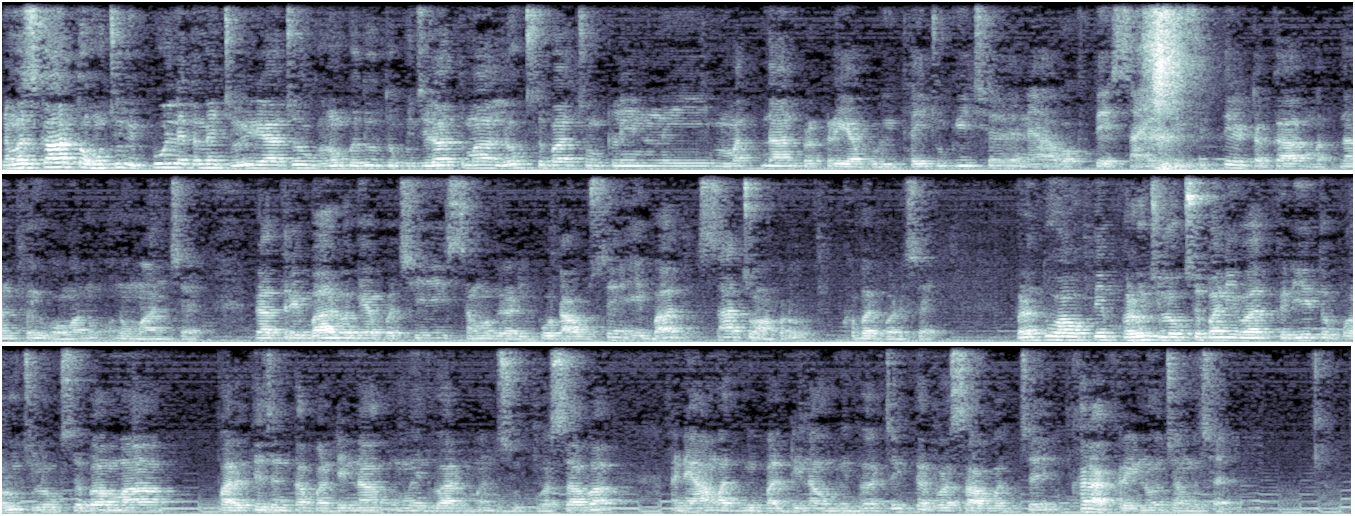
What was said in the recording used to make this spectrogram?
નમસ્કાર, તો હું છું વિપુલ ને તમે જોઈ રહ્યા છો ઘણું બધું. તો ગુજરાતમાં લોકસભા ચૂંટણીની મતદાન પ્રક્રિયા પૂરી થઈ ચૂકી છે અને આ વખતે સાહીઠથી સિત્તેર ટકા મતદાન થયું હોવાનું અનુમાન છે. રાત્રે બાર વાગ્યા પછી સમગ્ર રિપોર્ટ આવશે, એ બાદ સાચો આંકડો ખબર પડશે. પરંતુ આ વખતે ભરૂચ લોકસભાની વાત કરીએ તો ભરૂચ લોકસભામાં ભારતીય જનતા પાર્ટીના ઉમેદવાર મનસુખ વસાવા અને આમ આદમી પાર્ટીના ઉમેદવાર ચૈતર વસાવ વચ્ચે ખરાખરીનો જંગ છે.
